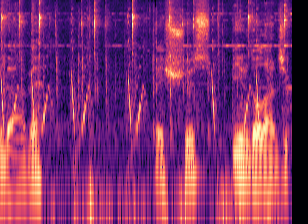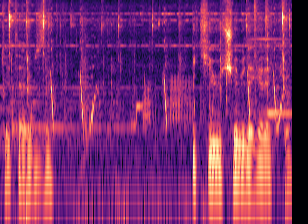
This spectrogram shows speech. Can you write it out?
Haydi abi. 500 1 dolarcık yeter bize. 2 3'e bile gerek yok.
